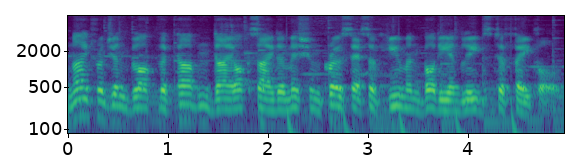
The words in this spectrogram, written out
nitrogen block the carbon dioxide emission process of human body and leads to fatal.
